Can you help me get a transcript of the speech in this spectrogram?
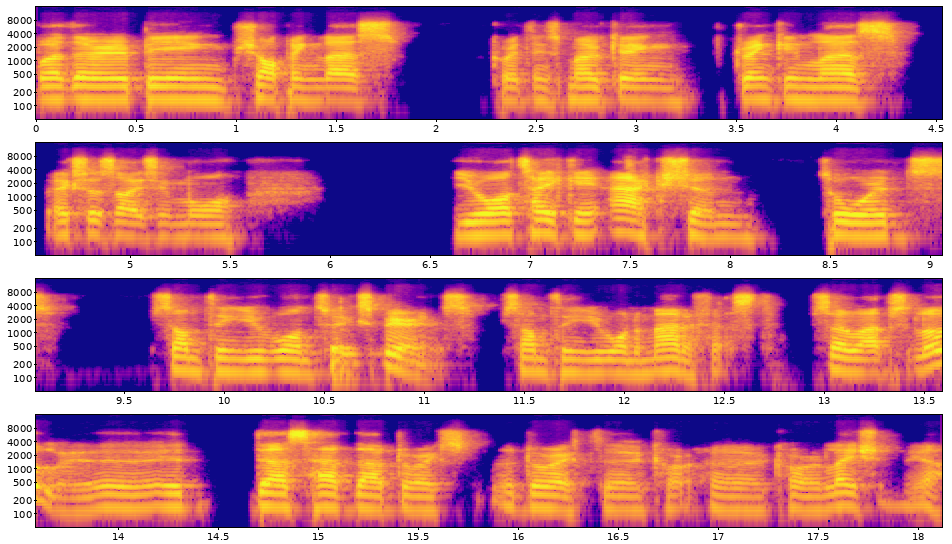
whether it being shopping less, quitting smoking, drinking less, exercising more. You are taking action towards something you want to experience, something you want to manifest. So, absolutely, uh, it does have that direct direct uh, cor- uh, correlation. Yeah,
